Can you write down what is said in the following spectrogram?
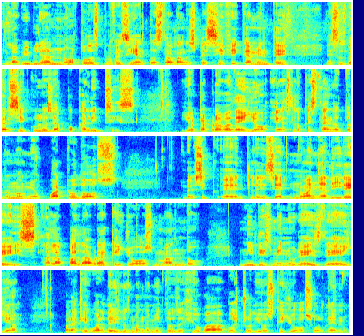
La Biblia no todo es profecía, entonces está hablando específicamente esos versículos de Apocalipsis. Y otra prueba de ello es lo que está en Deuteronomio 4.2. Eh, le dice, no añadiréis a la palabra que yo os mando, ni disminuiréis de ella, para que guardéis los mandamientos de Jehová vuestro Dios que yo os ordeno.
